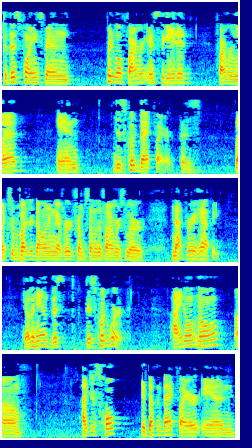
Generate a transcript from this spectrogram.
to this point has been pretty well farmer instigated, farmer led, and this could backfire because, like Supervisor Downing, I've heard from some of the farmers who are not very happy. On the other hand, this this could work. I don't know. Um, I just hope it doesn't backfire and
